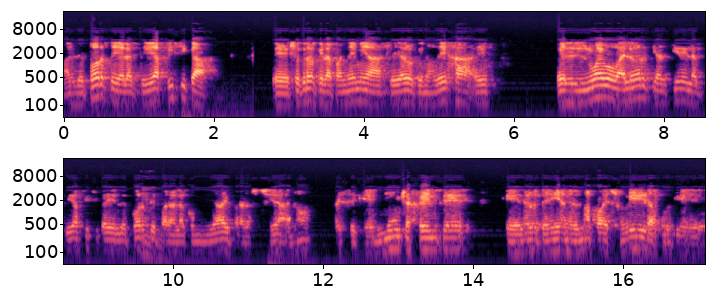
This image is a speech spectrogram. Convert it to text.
al deporte y a la actividad física, eh, yo creo que la pandemia, si hay algo que nos deja, es el nuevo valor que adquiere la actividad física y el deporte para la comunidad y para la sociedad, ¿no? Parece que mucha gente que no lo tenía en el mapa de su vida porque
